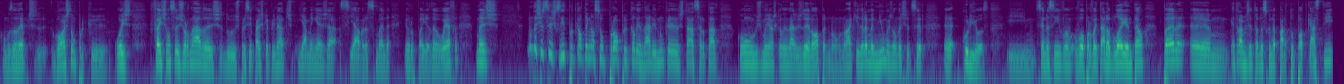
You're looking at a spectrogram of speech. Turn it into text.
como os adeptos gostam, porque hoje fecham-se as jornadas dos principais campeonatos e amanhã já se abre a Semana Europeia da UEFA, mas não deixa de ser esquisito, Portugal tem o seu próprio calendário, nunca está acertado com os maiores calendários da Europa, não, não há aqui drama nenhum, mas não deixa de ser uh, curioso. E sendo assim, vou, vou aproveitar a boleia então para uh, entrarmos então na segunda parte do podcast e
